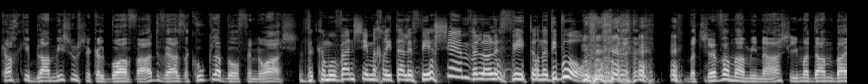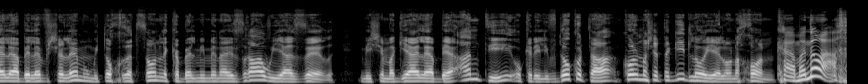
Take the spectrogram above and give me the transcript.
כך קיבלה מישהו שכלבו עבד, והיה זקוק לה באופן נואש. וכמובן שהיא מחליטה לפי השם ולא לפי טון הדיבור. בת שבע מאמינה שאם אדם בא אליה בלב שלם ומתוך רצון לקבל ממנה עזרה, הוא ייעזר. מי שמגיע אליה באנטי, או כדי לבדוק אותה, כל מה שתגיד לו יהיה לא נכון. כמה נוח.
